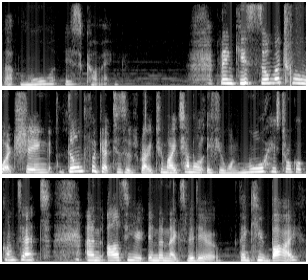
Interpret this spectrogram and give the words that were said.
that more is coming. Thank you so much for watching. Don't forget to subscribe to my channel if you want more historical content and I'll see you in the next video. Thank you. Bye.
